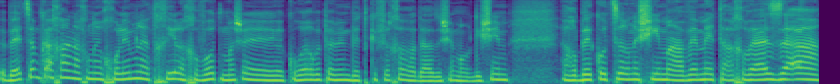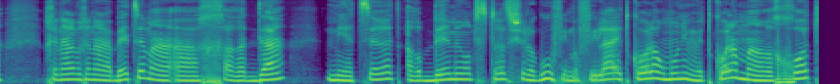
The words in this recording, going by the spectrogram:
ובעצם ככה אנחנו יכולים להתחיל לחוות מה שקורה הרבה פעמים בהתקפי חרדה, זה שמרגישים הרבה קוצר נשימה ומתח והזעה וכן הלאה וכן הלאה. בעצם החרדה מייצרת הרבה מאוד סטרס של הגוף, היא מפעילה את כל ההורמונים ואת כל המערכות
